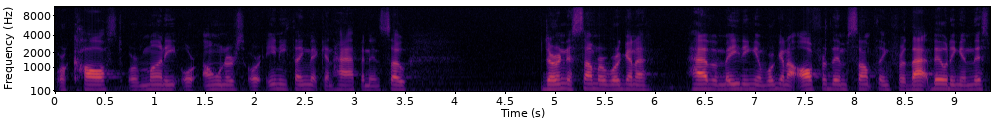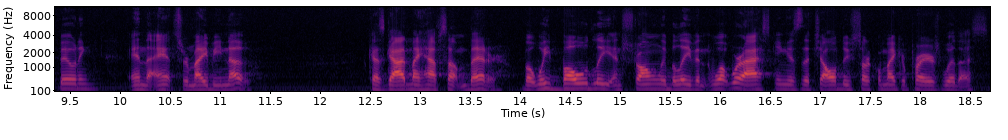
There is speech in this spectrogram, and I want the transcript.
or cost or money or owners or anything that can happen. And so during the summer, we're going to have a meeting and we're going to offer them something for that building and this building. And the answer may be no, because God may have something better. But we boldly and strongly believe in what we're asking is that y'all do circle maker prayers with us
